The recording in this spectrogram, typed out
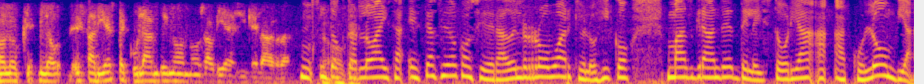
No, lo que lo estaría especulando y no, no sabría decirle la verdad. Mm, Ah, Doctor. Loaiza, este ha sido considerado el robo arqueológico más grande de la historia a, a Colombia.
